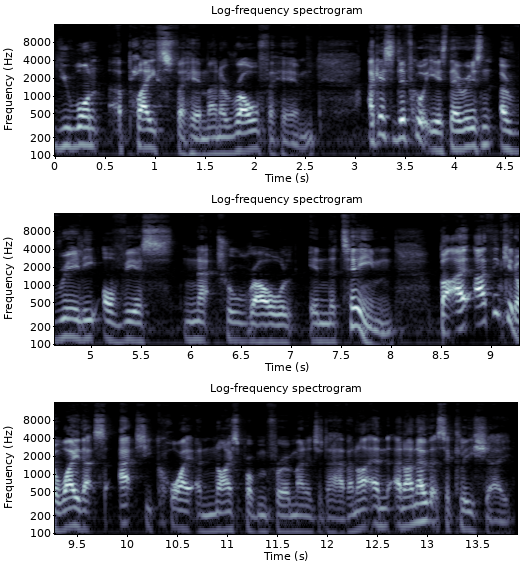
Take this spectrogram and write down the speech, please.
you want a place for him and a role for him. I guess the difficulty is there isn't a really obvious natural role in the team. But I, I think in a way that's actually quite a nice problem for a manager to have. And I and, and I know that's a cliche,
